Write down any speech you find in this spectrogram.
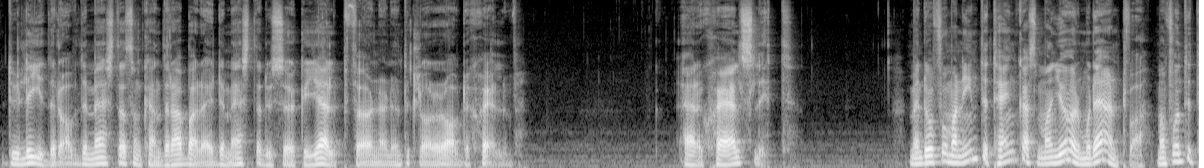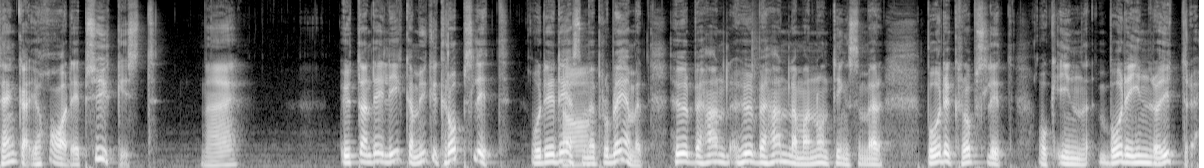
du lider av, det mesta som kan drabba dig, det mesta du söker hjälp för när du inte klarar av det själv, är själsligt. Men då får man inte tänka som man gör modernt va? Man får inte tänka, jaha, det är psykiskt. Nej. Utan det är lika mycket kroppsligt. Och det är det Ja. som är problemet. Hur, behandla, hur behandlar man någonting som är både kroppsligt och in, både inre och yttre?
